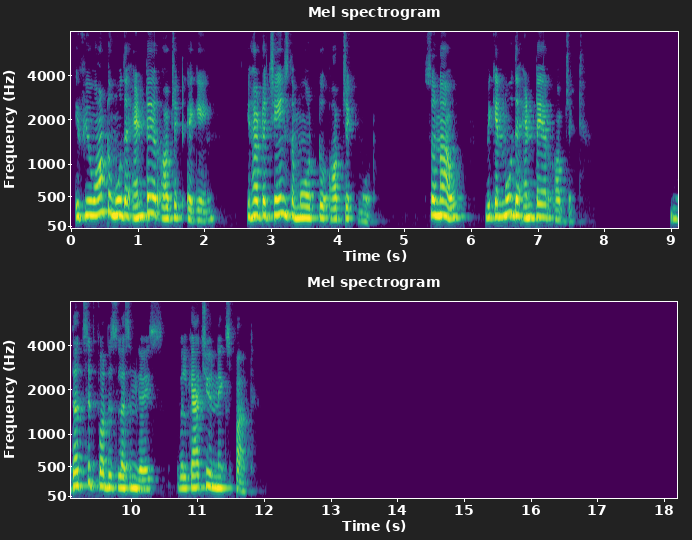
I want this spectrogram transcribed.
If you want to move the entire object again, you have to change the mode to object mode. So now we can move the entire object. That's it for this lesson guys. We'll catch you in next part.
